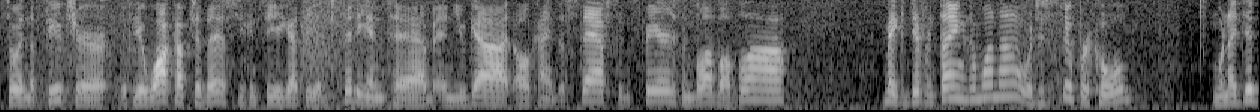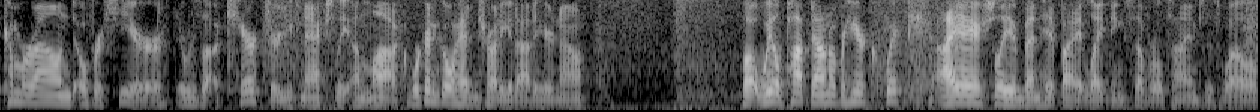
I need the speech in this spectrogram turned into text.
so in the future, if you walk up to this, you can see you got the Obsidian tab, and you got all kinds of staffs and spears and blah blah blah. Make different things and whatnot, which is super cool. When I did come around over here, there was a character you can actually unlock. We're going to go ahead and try to get out of here now. But we'll pop down over here quick. I actually have been hit by lightning several times as well.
